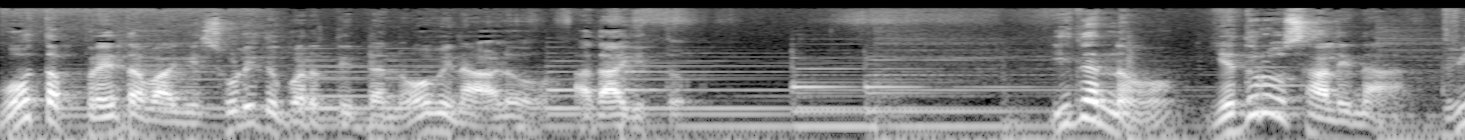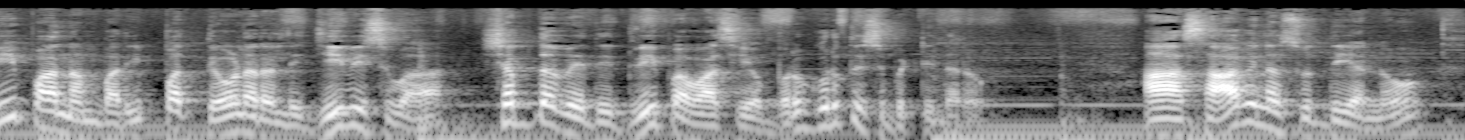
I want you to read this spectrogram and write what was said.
ಓತಪ್ರೇತವಾಗಿ ಸುಳಿದು ಬರುತ್ತಿದ್ದ ನೋವಿನ ಅಳು ಅದಾಗಿತ್ತು. ಇದನ್ನು ಎದುರು ಸಾಲಿನ ದ್ವೀಪ ನಂಬರ್ ಇಪ್ಪತ್ತೇಳರಲ್ಲಿ ಜೀವಿಸುವ ಶಬ್ದವೇದಿ ದ್ವೀಪವಾಸಿಯೊಬ್ಬರು ಗುರುತಿಸಿಬಿಟ್ಟಿದ್ದರು. ಆ ಸಾವಿನ ಸುದ್ದಿಯನ್ನು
